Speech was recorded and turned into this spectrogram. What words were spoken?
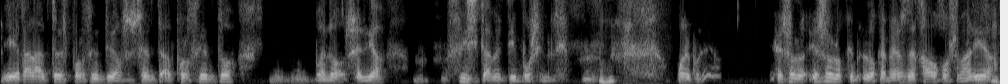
llegar al 3% y al 60%, bueno, sería físicamente imposible. Bueno, pues, eso, eso es lo que, lo que me has dejado, José María.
